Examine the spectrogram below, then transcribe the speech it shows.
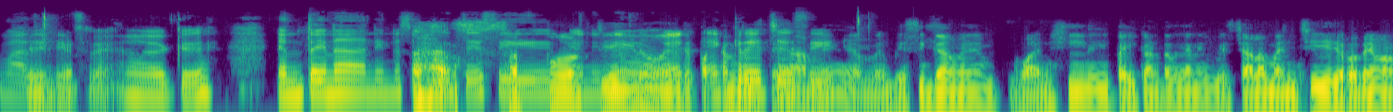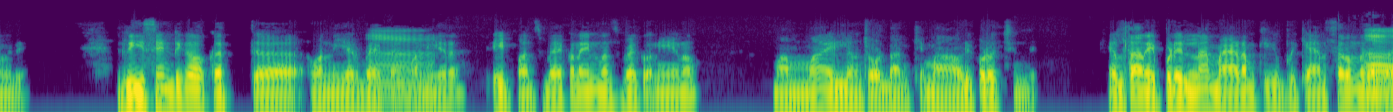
మాధవి ఎందుకంటే టీచరే ఓకే. ఎంతైనా నిన్ను సపోర్ట్ చేసి సపోర్ట్ నిన్ను చేయడం అంటే పక్కన చేసి. బేసిక్గా ఆమె మనుషుల్ని పైకి అంటది కానీ చాలా మంచి హృదయం ఆమెది. రీసెంట్గా ఒక one year back one year eight months back nine months back నేను మా అమ్మ వెళ్ళాం చూడడానికి మా ఆవిడ కూడా వచ్చింది. వెళ్తాను. ఎప్పుడు వెళ్ళినా మేడం కి ఇప్పుడు క్యాన్సర్ ఉంది కదా.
